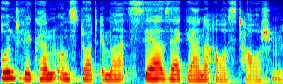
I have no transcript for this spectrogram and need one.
und wir können uns dort immer sehr, sehr gerne austauschen.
